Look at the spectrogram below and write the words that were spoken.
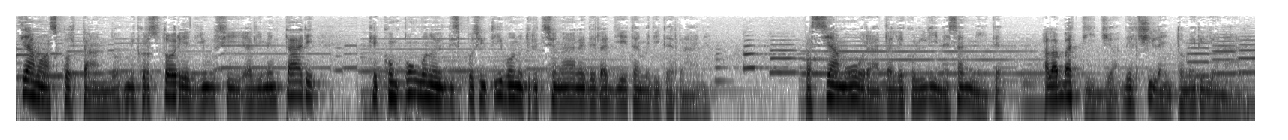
Stiamo ascoltando microstorie di usi alimentari che compongono il dispositivo nutrizionale della dieta mediterranea. Passiamo ora dalle colline sannite alla battigia del Cilento meridionale.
